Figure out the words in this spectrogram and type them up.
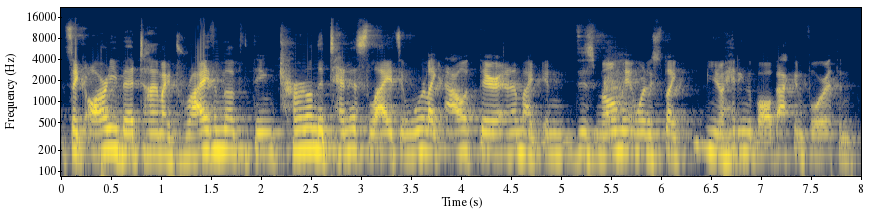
it's like already bedtime. I drive him up the thing, turn on the tennis lights, and we're like out there. And I'm like in this moment, we're just like, you know, hitting the ball back and forth. And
